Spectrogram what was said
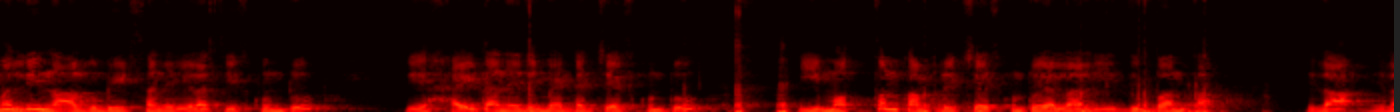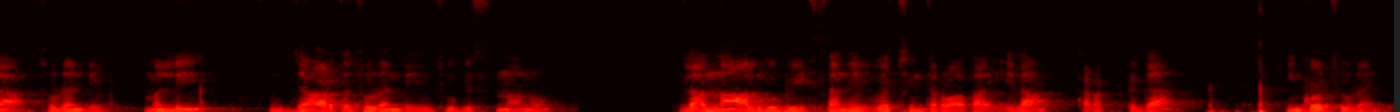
మళ్ళీ నాలుగు బీట్స్ అనేవి ఇలా తీసుకుంటూ ఈ హైట్ అనేది మెయింటైన్ చేసుకుంటూ ఈ మొత్తం కంప్లీట్ చేసుకుంటూ వెళ్ళాలి ఈ దిబ్బంతా. ఇలా ఇలా చూడండి. మళ్ళీ జాగ్రత్త చూడండి. నేను చూపిస్తున్నాను. ఇలా నాలుగు బీట్స్ అనేవి వచ్చిన తర్వాత ఇలా కరెక్ట్గా ఇంకోటి చూడండి.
